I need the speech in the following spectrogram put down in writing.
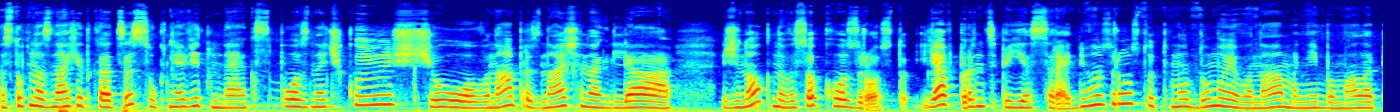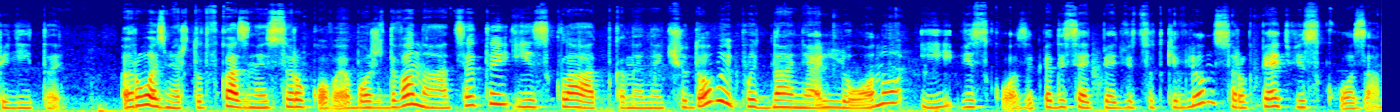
Наступна знахідка це сукня від Nex з позначкою, що вона призначена для жінок невисокого зросту. Я, в принципі, є середнього зросту, тому думаю, вона мені би мала підійти. Розмір тут вказаний 40 або ж 12 і склад тканини чудовий, поєднання льону і віскози. 55% льон, 45% віскоза.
